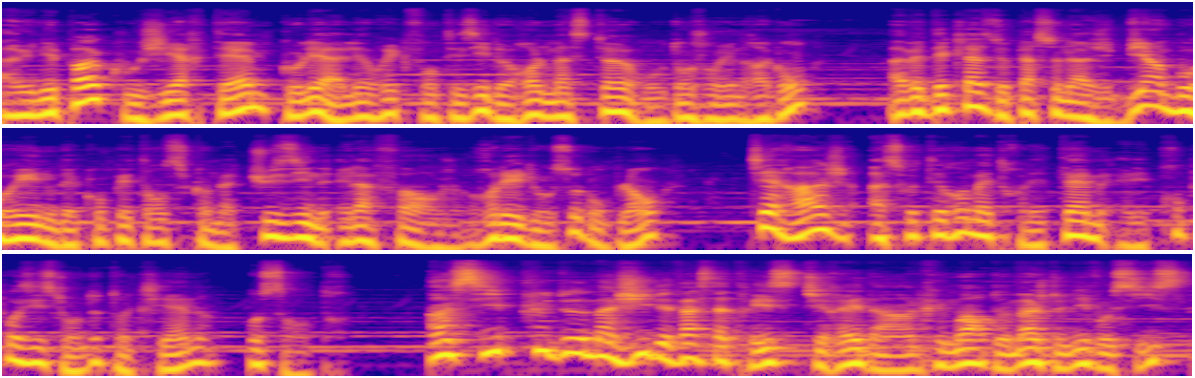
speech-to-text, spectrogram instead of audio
À une époque où JRTM collait à l'Heroic Fantasy de Rollmaster ou Donjons et Dragons, avec des classes de personnages bien bourrines ou des compétences comme la cuisine et la forge reléguées au second plan, Tierrage a souhaité remettre les thèmes et les propositions de Tolkien au centre. Ainsi, plus de magie dévastatrice tirée d'un grimoire de mage de niveau 6,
